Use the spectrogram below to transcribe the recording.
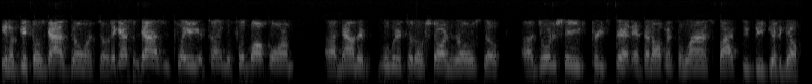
you know, get those guys going. So they got some guys who play a ton of football for them. Uh, now they're moving into those starting roles. So uh, Georgia seems pretty set at that offensive line spot to be good to go.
